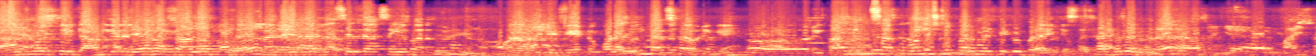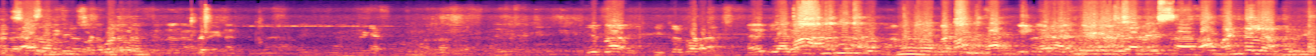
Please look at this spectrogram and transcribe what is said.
ಆಲ್ಮೋಸ್ಟ್ ದಾವಣಗೆರೆ ತಹಸೀಲ್ದಾರ್ಸಿಗೆ ನಾವು ಅವರಿಗೆ ಡೇಟ್ ಕೂಡ ಗೊತ್ತಾಗುತ್ತೆ ಅವರಿಗೆ ಪೊಲೀಸ್ ಡಿಪಾರ್ಟ್ಮೆಂಟಿಗೂ ಬರೀತೀವಿ ಮಂಡಲ ಬರ್ರಿ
